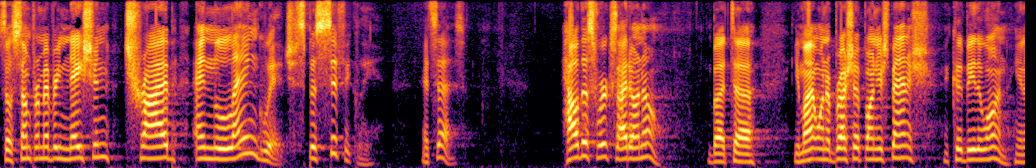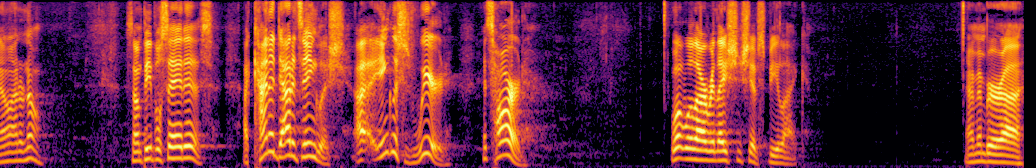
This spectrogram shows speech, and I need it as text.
So, some from every nation, tribe, and language specifically, it says. How this works, I don't know. But uh, you might want to brush up on your Spanish. It could be the one, you know, I don't know. Some people say it is. I kind of doubt it's English. Uh, English is weird, it's hard. What will our relationships be like? I remember uh,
